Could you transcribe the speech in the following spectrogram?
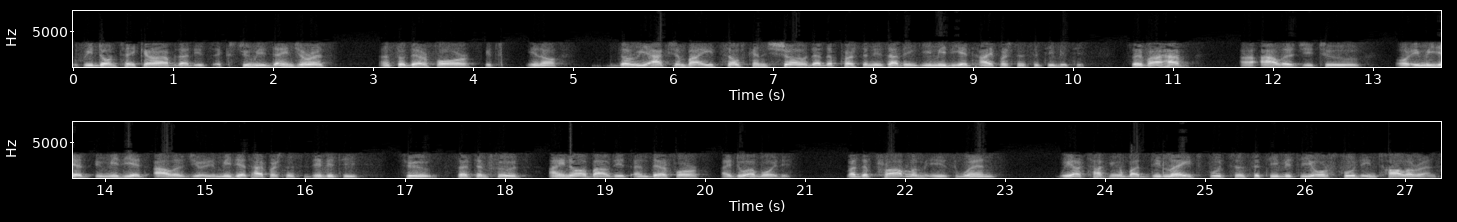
If we don't take care of that, it's extremely dangerous. And so therefore, it's, you know, the reaction by itself can show that the person is having immediate hypersensitivity. So if I have uh, allergy to, or immediate, immediate allergy or immediate hypersensitivity to certain foods, I know about it and therefore I do avoid it. But the problem is when we are talking about delayed food sensitivity or food intolerance,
